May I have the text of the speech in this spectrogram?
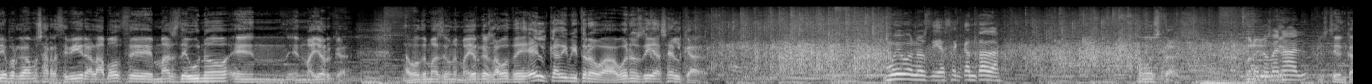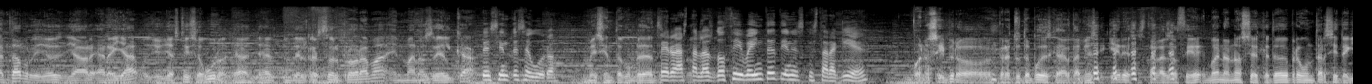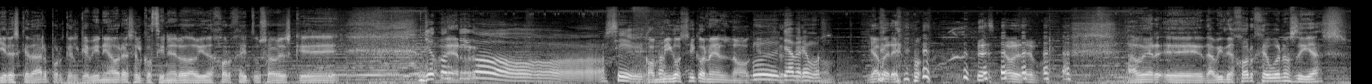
pie porque vamos a recibir a la voz de más de uno en, en Mallorca. La voz de más de uno en Mallorca es la voz de Elka Dimitrova. Buenos días, Elka. Muy buenos días, encantada. ¿Cómo estás? Bueno, Fenomenal. Estoy, estoy encantado porque yo ya, ahora ya, pues yo ya estoy seguro ya, ya del resto del programa en manos de Elka. Te sientes seguro. Me siento completamente Pero seguro. hasta las 12 y 20 tienes que estar aquí, ¿eh? Bueno, sí, pero, pero tú te puedes quedar también si quieres hasta las 12. Bueno, no sé, te tengo que preguntar si te quieres quedar porque el que viene ahora es el cocinero David de Jorge y tú sabes que... Yo A ver, contigo, sí. Conmigo sí, con él no. Uh, ya decir, veremos. ¿no? Ya veremos. ya veremos. A ver, eh, David de Jorge, buenos días.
